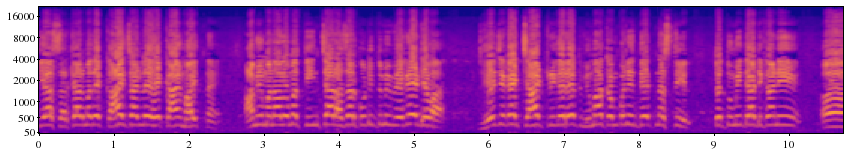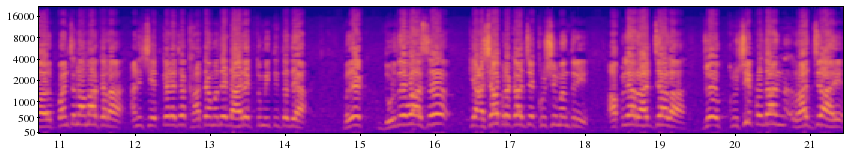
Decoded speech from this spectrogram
की या सरकारमध्ये काय चाललंय हे काय माहीत नाही. आम्ही म्हणालो मग तीन चार हजार कोटी तुम्ही वेगळे ठेवा. हे जे काही चार ट्रिगर आहेत विमा कंपनी देत नसतील तर तुम्ही त्या ठिकाणी पंचनामा करा आणि शेतकऱ्याच्या खात्यामध्ये डायरेक्ट तुम्ही तिथं द्या. म्हणजे दुर्दैव असं की अशा प्रकारचे कृषी मंत्री आपल्या राज्याला जो कृषी प्रधान राज्य आहे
